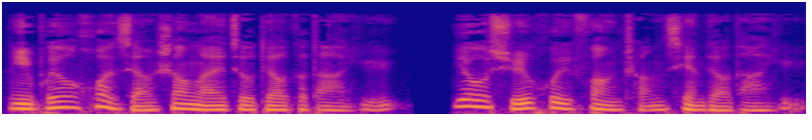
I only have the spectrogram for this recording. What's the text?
你不要幻想上来就钓个大鱼，要学会放长线钓大鱼。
